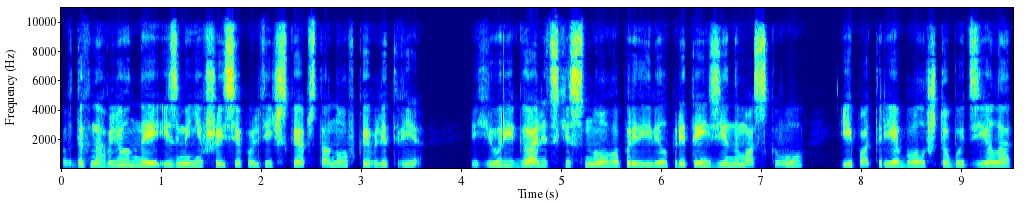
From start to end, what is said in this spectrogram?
Вдохновленный изменившейся политической обстановкой в Литве, Юрий Галицкий снова предъявил претензии на Москву и потребовал, чтобы дело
